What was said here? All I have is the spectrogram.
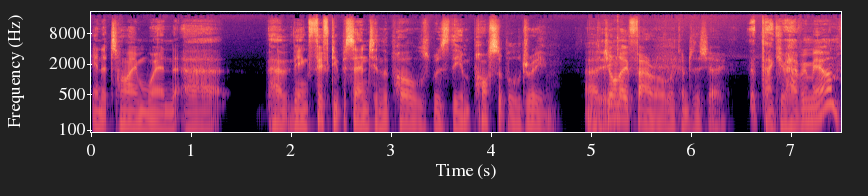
in a time when uh, being 50% in the polls was the impossible dream. Uh, John O'Farrell, welcome to the show. Thank you for having me on.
